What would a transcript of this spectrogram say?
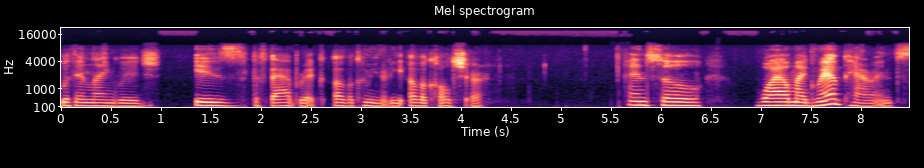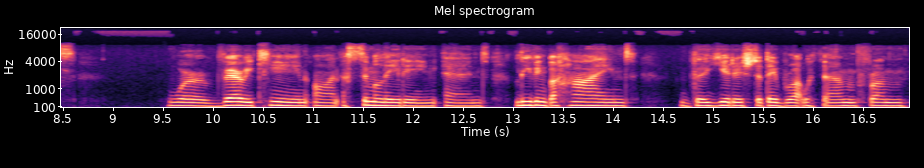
within language is the fabric of a community, of a culture. And so while my grandparents were very keen on assimilating and leaving behind the Yiddish that they brought with them from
